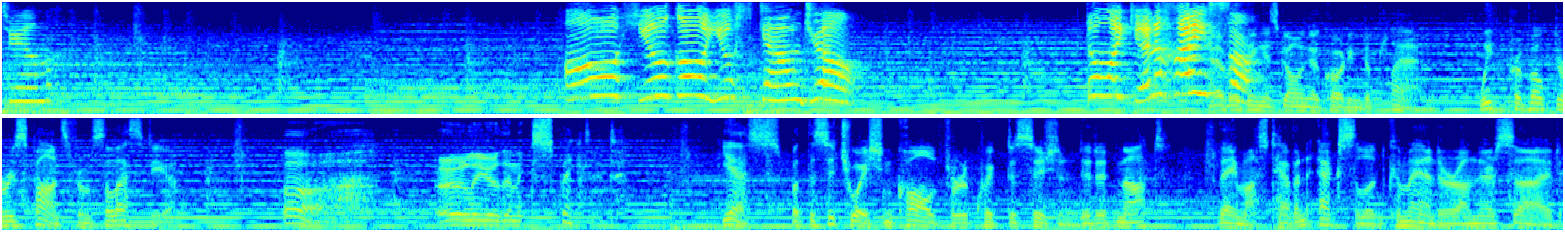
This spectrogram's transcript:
Conference Room. Oh, Hugo, you scoundrel! Don't like you in a heist! Everything is going according to plan. We've provoked a response from Celestia. Ah, earlier than expected. Yes, but the situation called for a quick decision, did it not? They must have an excellent commander on their side.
